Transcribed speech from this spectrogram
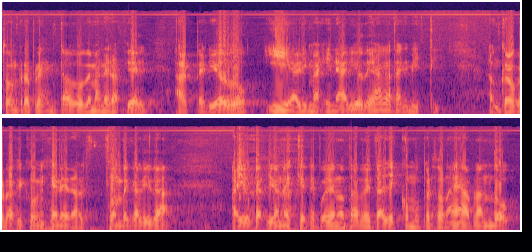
son representados de manera fiel al periodo y al imaginario de Agatha Christie. Aunque los gráficos en general son de calidad, hay ocasiones que se pueden notar detalles como personajes hablando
